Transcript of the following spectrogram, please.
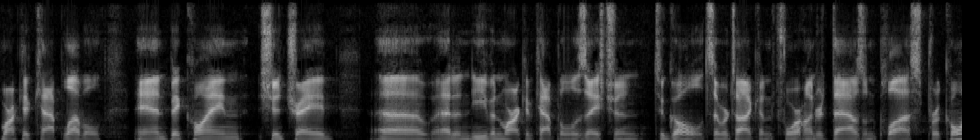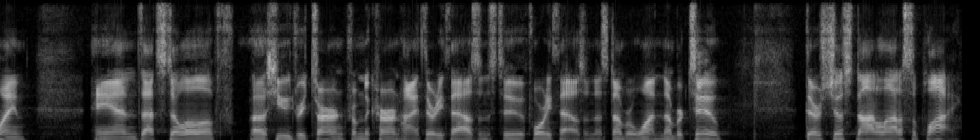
market cap level, and Bitcoin should trade uh, at an even market capitalization to gold. So we're talking four hundred thousand plus per coin, and that's still a, a huge return from the current high thirty thousands to forty thousand. That's number one. Number two, there's just not a lot of supply.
